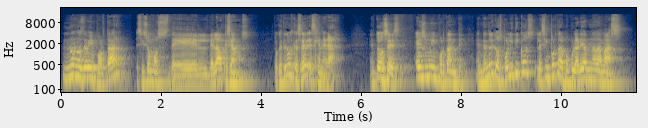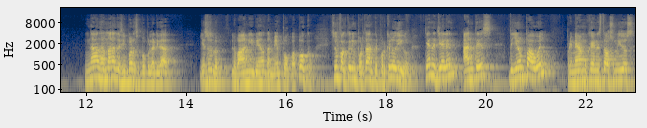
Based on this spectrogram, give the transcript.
no nos debe importar si somos del, del lado que seamos. Lo que tenemos que hacer es generar. Entonces, eso es muy importante. Entender que a los políticos les importa la popularidad nada más. Nada más les importa su popularidad. Y eso lo, lo, van a ir viendo también poco a poco. Es un factor importante. ¿Por qué lo digo? Janet Yellen, antes de Jerome Powell, primera mujer en Estados Unidos,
